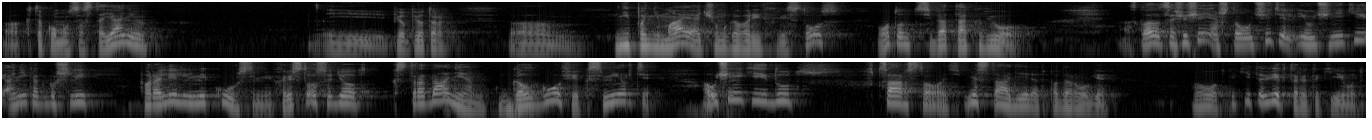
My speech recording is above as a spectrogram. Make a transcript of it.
а, к такому состоянию. И Петр, не понимая, о чем говорит Христос, вот он себя так вел. Складывается ощущение, что учитель и ученики, они как бы шли параллельными курсами. Христос идет к страданиям, к Голгофе, к смерти, а ученики идут в царствовать, места делят по дороге. Вот, какие-то векторы такие вот,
